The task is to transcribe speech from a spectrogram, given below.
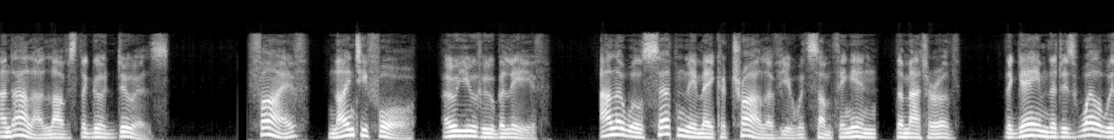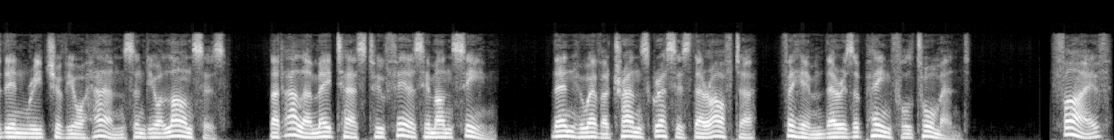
and Allah loves the good doers. 5. 94. O you who believe. Allah will certainly make a trial of you with something in the matter of the game that is well within reach of your hands and your lances, that Allah may test who fears Him unseen. Then whoever transgresses thereafter, for him there is a painful torment. 5.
